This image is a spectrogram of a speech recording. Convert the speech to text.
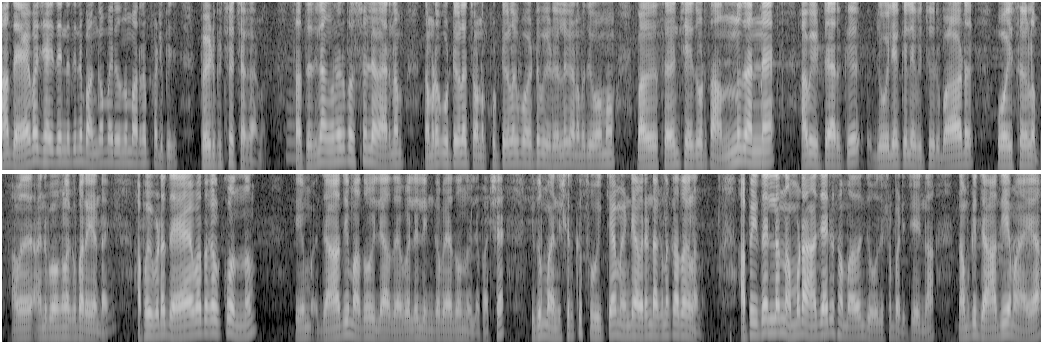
ആ ദേവചൈതന്യത്തിന് ഭംഗം വരുമെന്ന് പറഞ്ഞ് പഠിപ്പിച്ച് പേടിപ്പിച്ച് വെച്ചേക്കാണ് സത്യത്തിൽ അങ്ങനെ ഒരു പ്രശ്നമില്ല. കാരണം നമ്മുടെ കുട്ടികളെ ചുണക്കുട്ടികളൊക്കെ പോയിട്ട് വീടുകളിൽ ഗണപതി ഹോമം ഭഗവത്സവം ചെയ്തു കൊടുത്ത അന്ന് തന്നെ ആ വീട്ടുകാർക്ക് ജോലിയൊക്കെ ലഭിച്ച് ഒരുപാട് വോയിസുകളും അവ അനുഭവങ്ങളൊക്കെ പറയണ്ടായി. അപ്പോൾ ഇവിടെ ദേവതകൾക്കൊന്നും ഈ ജാതി മതവും ഇല്ല അതേപോലെ ലിംഗഭേദമൊന്നുമില്ല പക്ഷേ ഇത് മനുഷ്യർക്ക് സൂഹിക്കാൻ വേണ്ടി അവരുണ്ടാക്കുന്ന കഥകളാണ്. അപ്പോൾ ഇതെല്ലാം നമ്മുടെ ആചാര്യ സമ്പാദം ജ്യോതിഷം പഠിച്ചു കഴിഞ്ഞാൽ നമുക്ക് ജാതീയമായ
